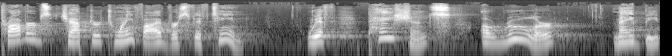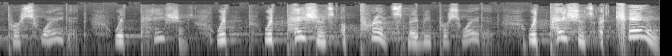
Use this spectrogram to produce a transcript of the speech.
Proverbs chapter 25, verse 15. With patience, a ruler may be persuaded. With patience. With, with patience, a prince may be persuaded. With patience, a king.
